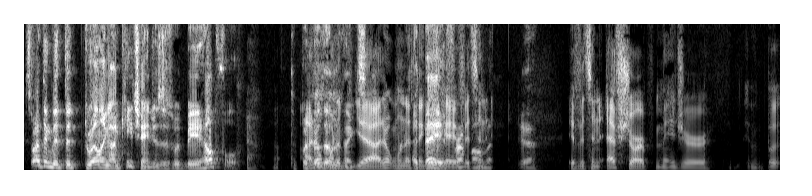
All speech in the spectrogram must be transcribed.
So I think that the dwelling on key changes is- would be helpful to put I those don't other want to. things Yeah, I don't want to think. Okay, if it's an yeah. if it's an F sharp major, but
